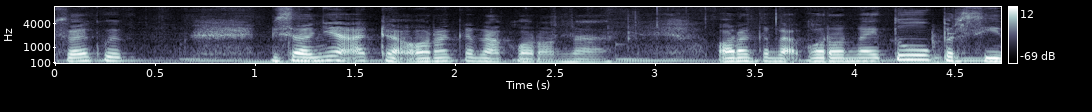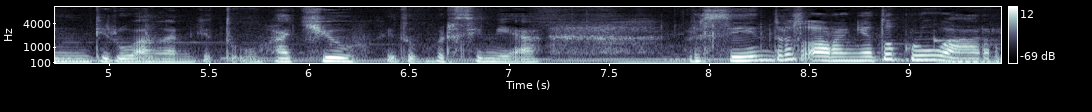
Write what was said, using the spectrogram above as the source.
Misalnya gue misalnya ada orang kena corona. Orang kena corona itu bersin di ruangan gitu hajuh gitu bersin ya. Bersin terus orangnya tuh keluar.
